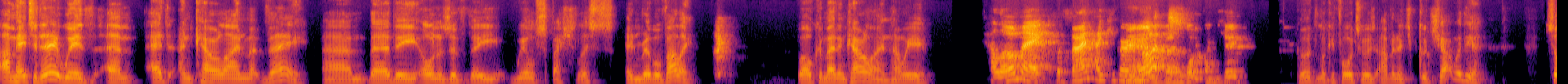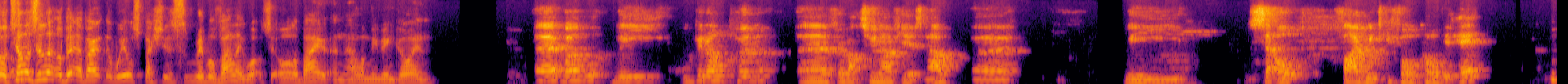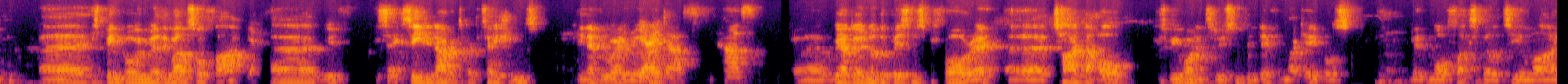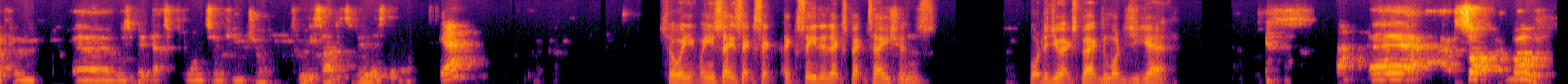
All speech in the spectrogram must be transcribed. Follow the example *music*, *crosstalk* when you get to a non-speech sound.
I'm here today with um, Edd and Caroline McVey. Um, they're the owners of the Wheel Specialists in Ribble Valley. Welcome, Edd and Caroline. How are you? Hello, mate. We're fine. Thank you very yeah, much. Very good. Thank you. Good. Looking forward to having a good chat with you. So, tell us a little bit about the Wheel Specialists Ribble Valley. What's it all about, and how long have you been going? Uh, well, we we've been open uh, for about two and a half years now. Uh, we set up five weeks before COVID hit. *laughs* Uh, it's been going really well so far. Yeah. Uh, we've it's exceeded our expectations in every way. Really. Yeah, it does. It has. Uh, we had another business before it, uh, tied that up because we wanted to do something different that gave us a bit more flexibility in life and uh, was a bit better for the long-term future. So we decided to do this, didn't we? Yeah. So when you, when you say it's ex- exceeded expectations, what did you expect and what did you get? *laughs* Uh, so, well,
